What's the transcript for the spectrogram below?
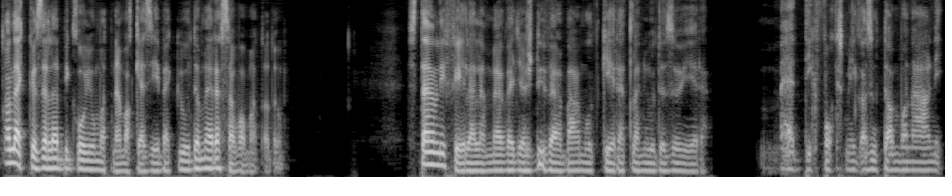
A legközelebbi golyómat nem a kezébe küldöm, erre szavamat adom. Stanley félelemmel vegyes düvel bámult kéretlen üldözőjére. Meddig fogsz még az utamban állni?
